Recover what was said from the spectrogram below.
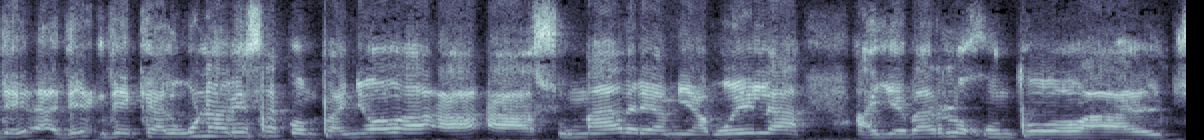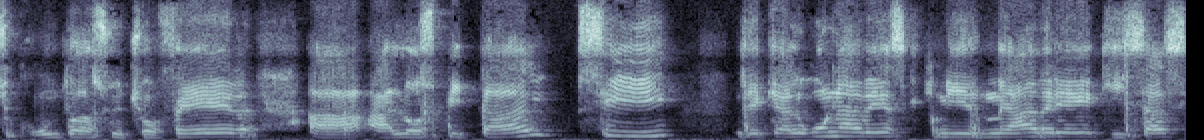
De, que alguna vez acompañó a, su madre, a mi abuela, a llevarlo junto, al, junto a su chofer al hospital, sí, de que alguna vez mi madre, quizás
